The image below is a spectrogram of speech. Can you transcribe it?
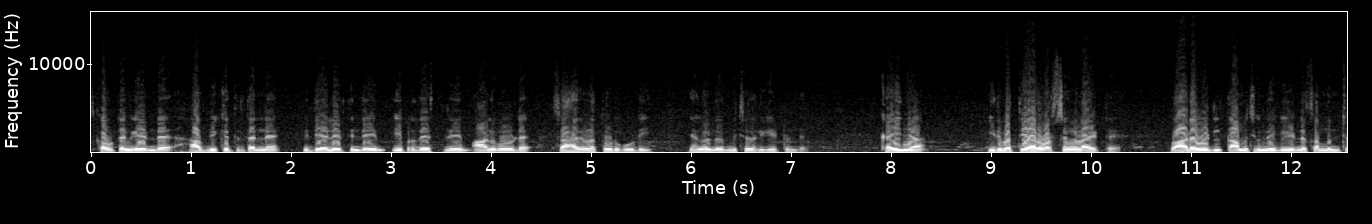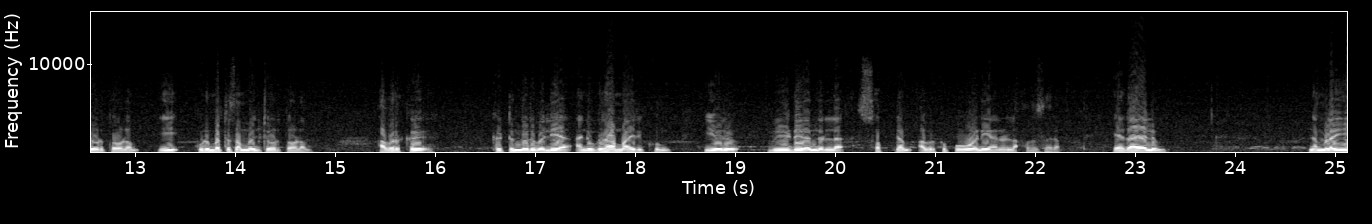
സ്കൗട്ട് ആൻഡ് ഗൈഡിന്റെ ആഭിമുഖ്യത്തിൽ തന്നെ വിദ്യാലയത്തിന്റെയും ഈ പ്രദേശത്തിന്റെയും ആളുകളുടെ സഹകരണത്തോടു കൂടി ഞങ്ങൾ നിർമ്മിച്ചു നൽകിയിട്ടുണ്ട്. കഴിഞ്ഞ ഇരുപത്തിയാറ് വർഷങ്ങളായിട്ട് വാടക വീട്ടിൽ താമസിക്കുന്ന ഈ വീടിനെ സംബന്ധിച്ചിടത്തോളം ഈ കുടുംബത്തെ സംബന്ധിച്ചിടത്തോളം അവർക്ക് കിട്ടുന്നൊരു വലിയ അനുഗ്രഹമായിരിക്കും ഈ ഒരു വീട് എന്നുള്ള സ്വപ്നം അവർക്ക് പൂവണിയാനുള്ള അവസരം. ഏതായാലും നമ്മൾ ഈ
